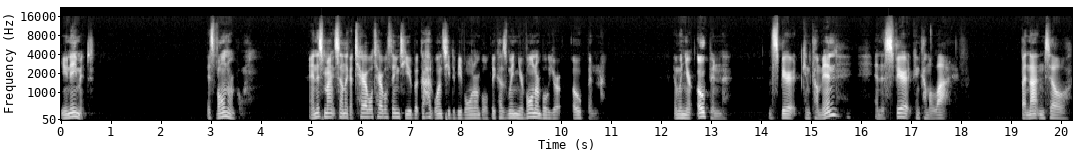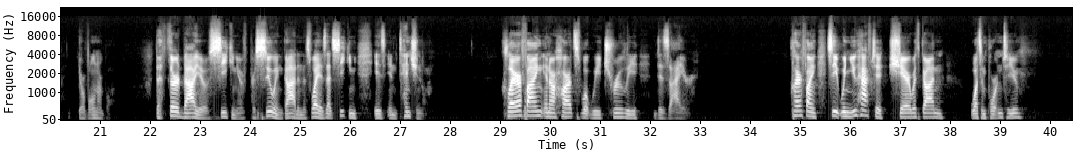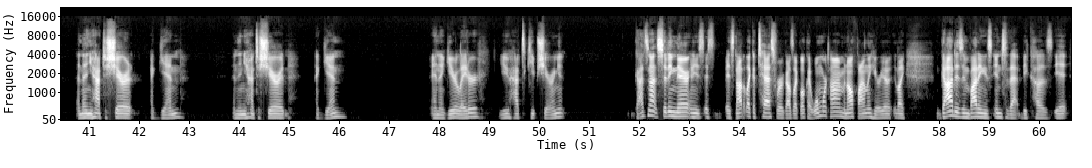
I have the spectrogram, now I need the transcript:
you name it. It's vulnerable. And this might sound like a terrible, terrible thing to you, but God wants you to be vulnerable because when you're vulnerable, you're open. And when you're open, the Spirit can come in and the Spirit can come alive, but not until you're vulnerable. The third value of seeking, of pursuing God in this way, is that seeking is intentional, clarifying in our hearts what we truly desire. Clarifying, see, when you have to share with God what's important to you, and then you have to share it again, and then you have to share it again, and a year later you have to keep sharing it god's not sitting there and he's it's, it's not like a test where god's like okay one more time and i'll finally hear you like god is inviting us into that because it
